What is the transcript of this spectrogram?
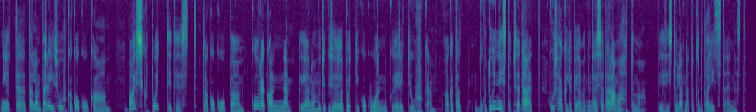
nii et äh, tal on päris uhke kogu ka vaskpottidest, ta kogub äh, koorekanne ja noh, muidugi see ööpoti kogu on nagu eriti uhke, aga ta nagu tunnistab seda, et kusagile peavad need asjad ära mahtuma ja siis tuleb natukene talitseda ennast.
